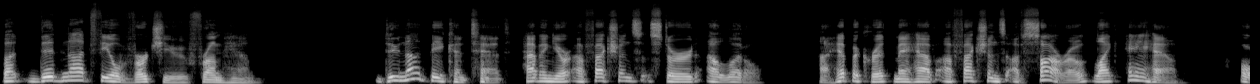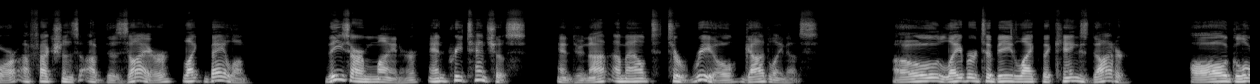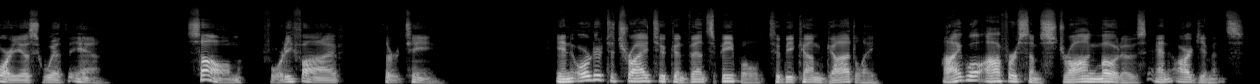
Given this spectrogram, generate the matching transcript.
but did not feel virtue from him. Do not be content having your affections stirred a little. A hypocrite may have affections of sorrow like Ahab, or affections of desire like Balaam. These are minor and pretentious, and do not amount to real godliness. Oh, labor to be like the king's daughter, all glorious within. Psalm 45 13. In order to try to convince people to become godly, I will offer some strong motives and arguments.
